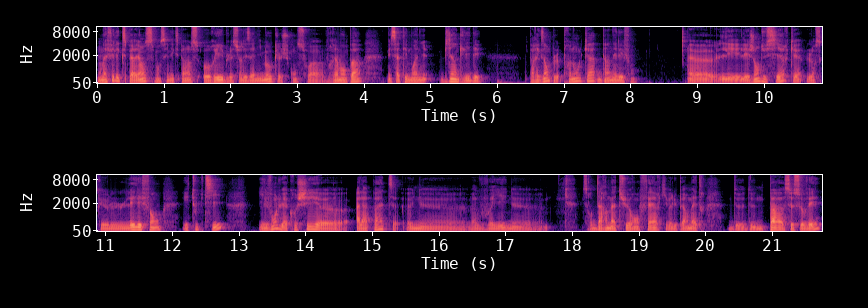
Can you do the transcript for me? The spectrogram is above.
On a fait l'expérience, bon c'est une expérience horrible sur des animaux que je conçois vraiment pas, mais ça témoigne bien de l'idée. Par exemple, prenons le cas d'un éléphant. Euh, les, gens du cirque, lorsque l'éléphant est tout petit, ils vont lui accrocher euh, à la patte une, bah, vous voyez, une, sorte d'armature en fer qui va lui permettre de, ne pas se sauver.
